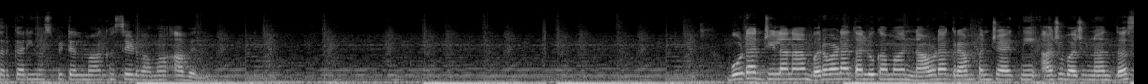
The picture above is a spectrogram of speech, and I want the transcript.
સરકારી હોસ્પિટલમાં ખસેડવામાં આવેલ. બોટાદ જિલ્લાના બરવાડા તાલુકામાં નાવડા ગ્રામ પંચાયતની આજુબાજુના દસ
